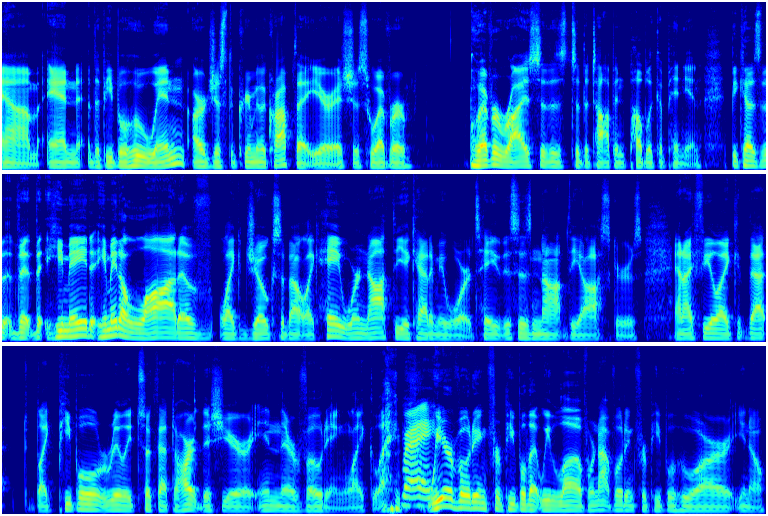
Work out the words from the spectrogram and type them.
Um and the people who win are just the cream of the crop that year. It's just whoever whoever rise to this to the top in public opinion because the, the, the- he made he made a lot of like jokes about like hey we're not the academy awards. Hey this is not the oscars. And i feel like that like people really took that to heart this year in their voting. Like like Right. we are voting for people that we love. We're not voting for people who are you know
